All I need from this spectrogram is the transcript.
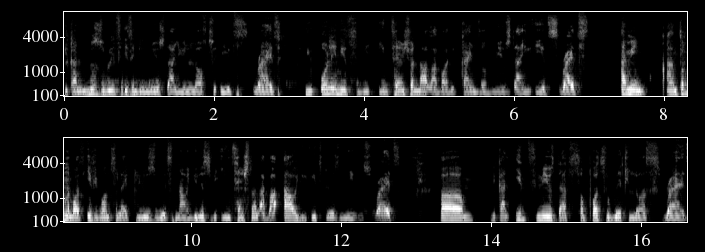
You can lose weight eating the meals that you love to eat, right? You only need to be intentional about the kinds of meals that you eat, right? I mean, I'm talking about if you want to like lose weight now, you need to be intentional about how you eat those meals, right? Um, you can eat meals that support weight loss, right?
